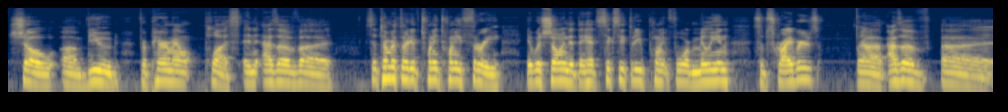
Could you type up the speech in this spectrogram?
show um, viewed for Paramount Plus. And as of uh, September 30th, 2023, it was showing that they had 63.4 million subscribers. Uh, as of uh,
